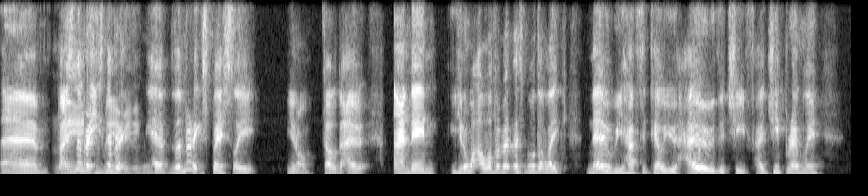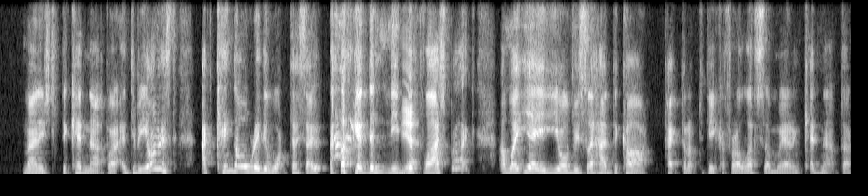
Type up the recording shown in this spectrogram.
Um, but never, Maybe, he's never, maybe. yeah, they've never expressly, you know, filled it out. And then, you know what I love about this, Bo? They're like, now we have to tell you how the chief, how Chief Brimley managed to kidnap her. And to be honest, I kind of already worked this out. like I didn't need Yeah. the flashback. I'm like, yeah, you obviously had the car, picked her up to take her for a lift somewhere and kidnapped her.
